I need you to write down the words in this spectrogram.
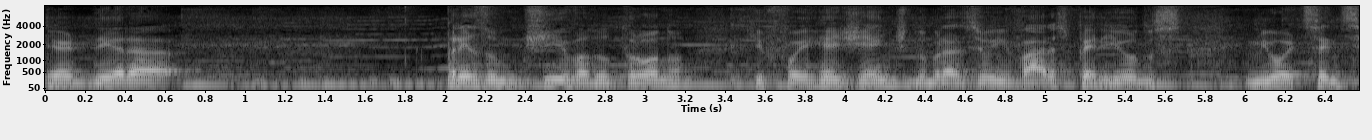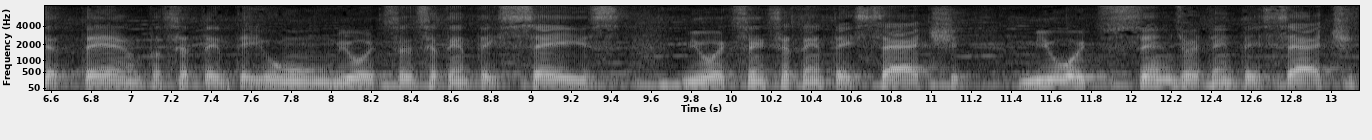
herdeira presuntiva do trono, que foi regente do Brasil em vários períodos, 1870, 71, 1876, 1877, 1887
